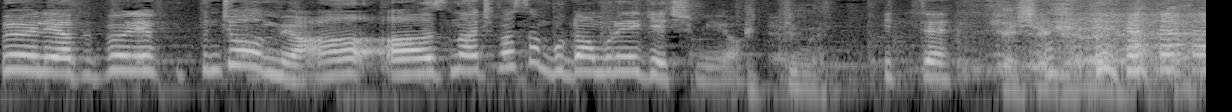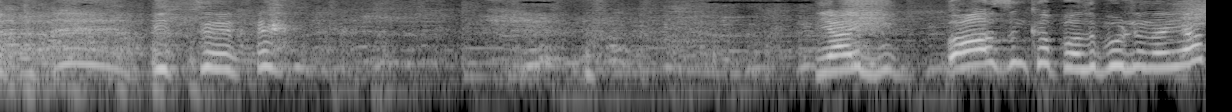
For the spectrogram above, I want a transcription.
böyle yapıp böyle yapınca olmuyor. A- ağzını açmazsan buradan buraya geçmiyor. Bitti mi? Bitti. Teşekkür ederim. Bitti. yani bu, ağzın kapalı burnuna yap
